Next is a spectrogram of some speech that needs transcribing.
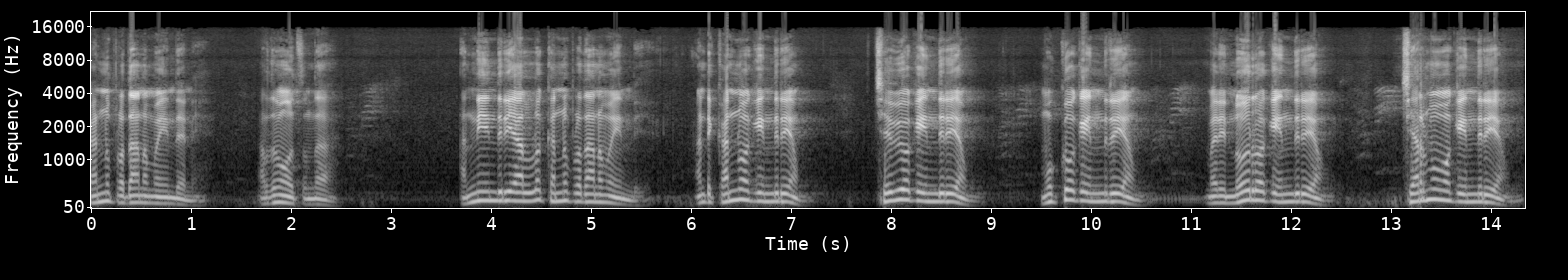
కన్ను ప్రధానమైందని. అర్థమవుతుందా? అన్ని ఇంద్రియాల్లో కన్ను ప్రధానమైంది. అంటే కన్ను ఒక ఇంద్రియం చెవి ఒక ఇంద్రియం ముక్కు ఒక ఇంద్రియం మరి నోరు ఒక ఇంద్రియం చర్మం ఒక ఇంద్రియం.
